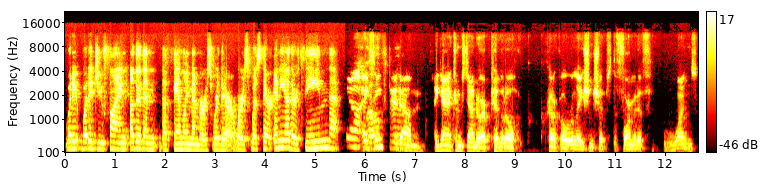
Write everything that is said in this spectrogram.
What did, what did you find other than the family members were there? Was was there any other theme that? Yeah, I think through? that um, again, it comes down to our pivotal critical relationships, the formative ones.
